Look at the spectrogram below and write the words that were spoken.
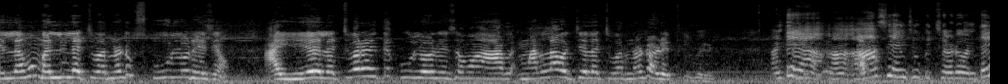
వెళ్ళాము. మళ్ళీ లచ్చివారం నాడు స్కూల్లో వేసాం ఆ ఏ లచ్చివారం అయితే స్కూల్లో వేసామో మళ్ళా వచ్చే లచ్చివారం నాడు ఆడు ఎత్తుకుపోయాడు అంటే ఆశ ఏం చూపించాడు అంటే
